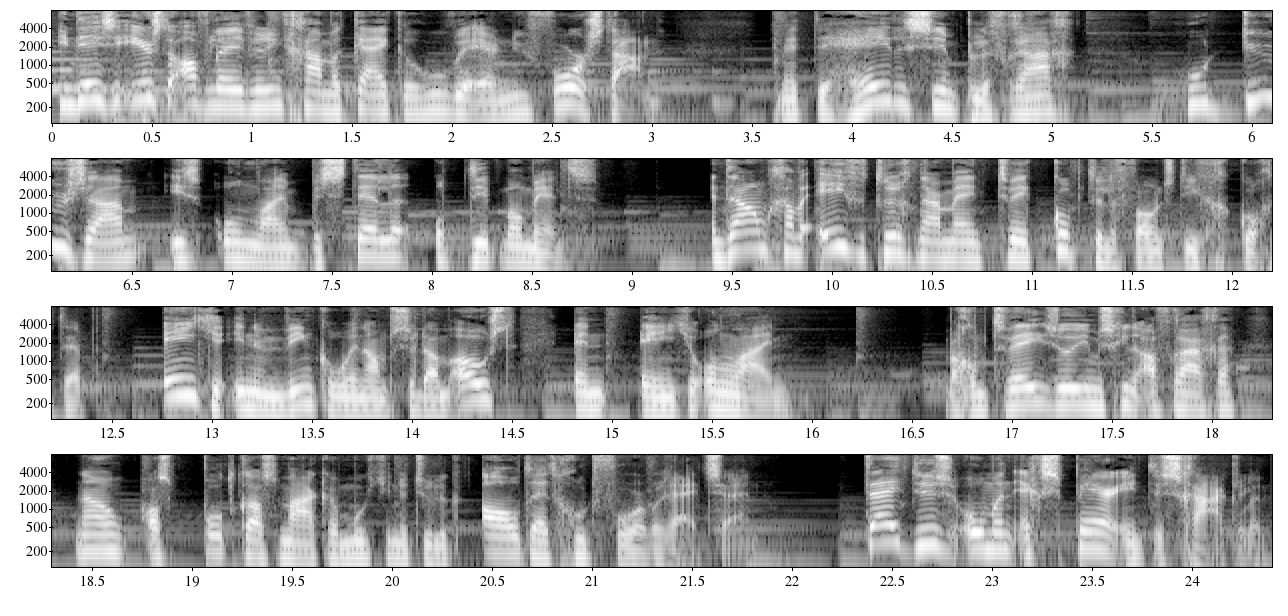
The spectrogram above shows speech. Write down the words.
In deze eerste aflevering gaan we kijken hoe we er nu voor staan. Met de hele simpele vraag: hoe duurzaam is online bestellen op dit moment? En daarom gaan we even terug naar mijn twee koptelefoons die ik gekocht heb. Eentje in een winkel in Amsterdam Oost en eentje online. Waarom twee, zul je misschien afvragen? Nou, als podcastmaker moet je natuurlijk altijd goed voorbereid zijn. Tijd dus om een expert in te schakelen.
